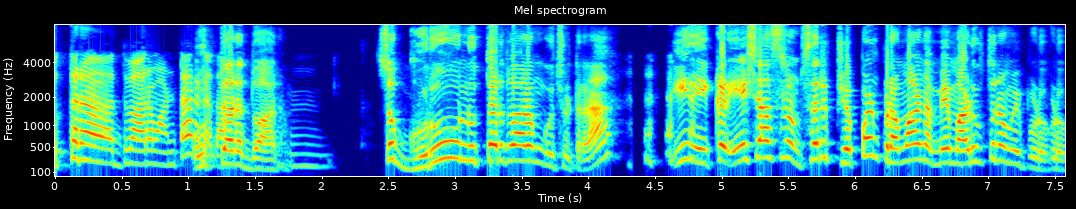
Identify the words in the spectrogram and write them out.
ఉత్తర ద్వారం అంటారు ఉత్తర ద్వారం. సో గురువు ఉత్తర ద్వారం కూర్చుంటారా? ఇది ఇక్కడ ఏ శాస్త్రం? సరే చెప్పండి ప్రమాణం. మేము అడుగుతున్నాం ఇప్పుడు ఇప్పుడు.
